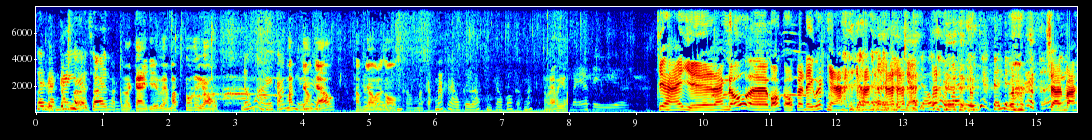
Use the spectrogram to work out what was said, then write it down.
xác định đúng hay là sai thôi. Là cây chỉ là bắp có cái râu đúng rồi cặp mắt là- cháo thầm râu nó còn. còn mà cặp mắt đâu cây bắp thì sao có cặp mắt. Thằng lấy mấy mẹ thì chứ hai gì đang đố ờ, bỏ cột ra đi quét nhà. Gì chứ sao anh ba?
